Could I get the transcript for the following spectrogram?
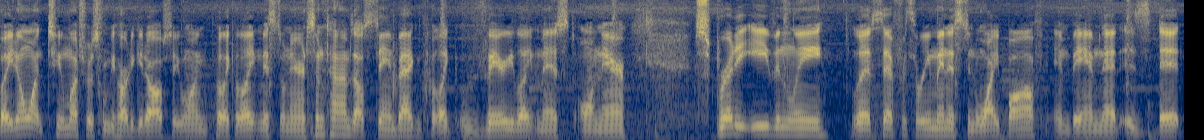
but you don't want too much or it's gonna be hard to get off. So you want to put like a light mist on there. And sometimes I'll stand back and put like a very light mist on there. Spread it evenly. Let it set for three minutes and wipe off. And bam, that is it.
